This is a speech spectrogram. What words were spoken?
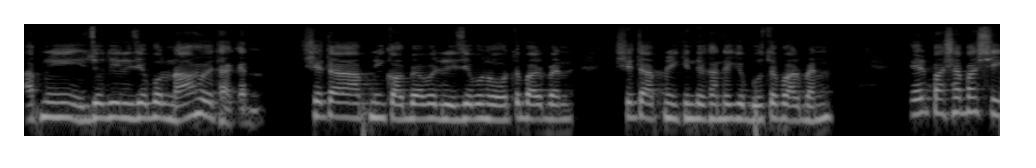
আপনি যদি এলিজিবল না হয়ে থাকেন সেটা আপনি কবে আবার এলিজিবল হতে পারবেন সেটা আপনি কিন্তু এখান থেকে বুঝতে পারবেন। এর পাশাপাশি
